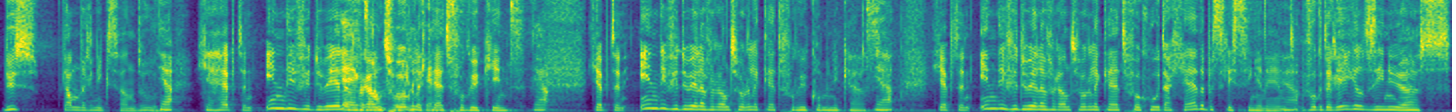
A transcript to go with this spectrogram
Dus kan er niks aan doen. Ja. Je hebt een individuele verantwoordelijkheid voor je kind. Ja. Je hebt een individuele verantwoordelijkheid voor je communicatie. Ja. Je hebt een individuele verantwoordelijkheid voor hoe dat jij de beslissingen neemt. Ja. Voor de regels in je huis.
